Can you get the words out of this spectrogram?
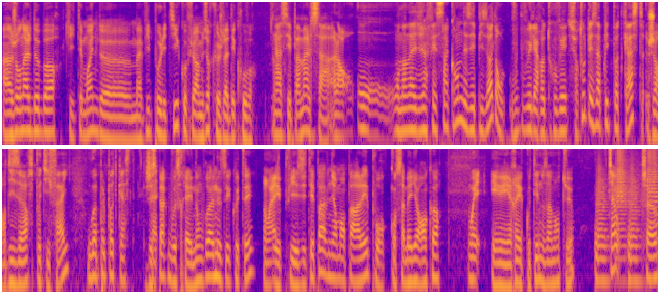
Un journal de bord qui témoigne de ma vie politique au fur et à mesure que je la découvre. Ah c'est pas mal ça. Alors on, on en a déjà fait 50 des épisodes, on- vous pouvez les retrouver sur toutes les applis de podcast, genre Deezer, Spotify ou Apple Podcast. J'espère que vous serez nombreux à nous écouter. Ouais. Et puis n'hésitez pas à venir m'en parler pour qu'on s'améliore encore. Ouais, et réécouter nos aventures. Ciao Ciao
